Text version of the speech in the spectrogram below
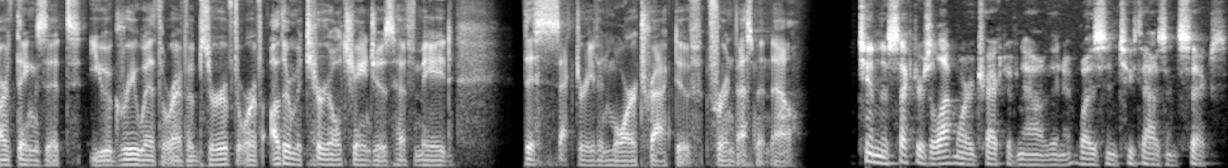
are things that you agree with or have observed, or if other material changes have made this sector even more attractive for investment now? Tim, the sector is a lot more attractive now than it was in 2006.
